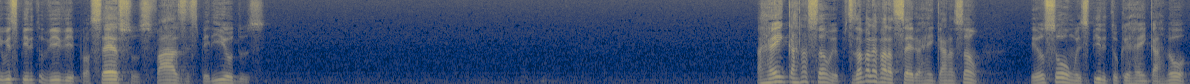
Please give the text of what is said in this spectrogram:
que o espírito vive processos, fases, períodos a reencarnação. Eu precisava levar a sério a reencarnação. Eu sou um espírito que reencarnou.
